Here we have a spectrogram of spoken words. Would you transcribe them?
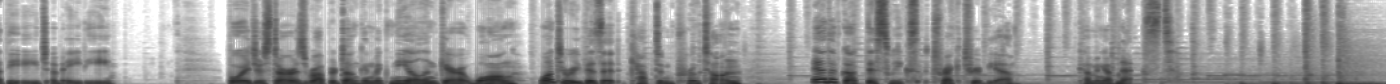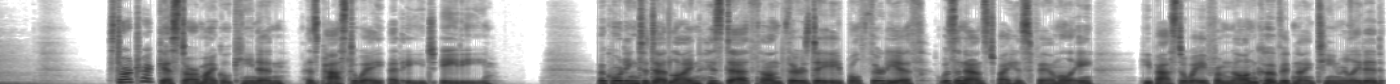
at the age of 80. Voyager stars Robert Duncan McNeill and Garrett Wang want to revisit Captain Proton. And I've got this week's Trek trivia coming up next. Star Trek guest star Michael Keenan has passed away at age 80. According to Deadline, his death on Thursday, April 30th, was announced by his family. He passed away from non COVID 19 related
